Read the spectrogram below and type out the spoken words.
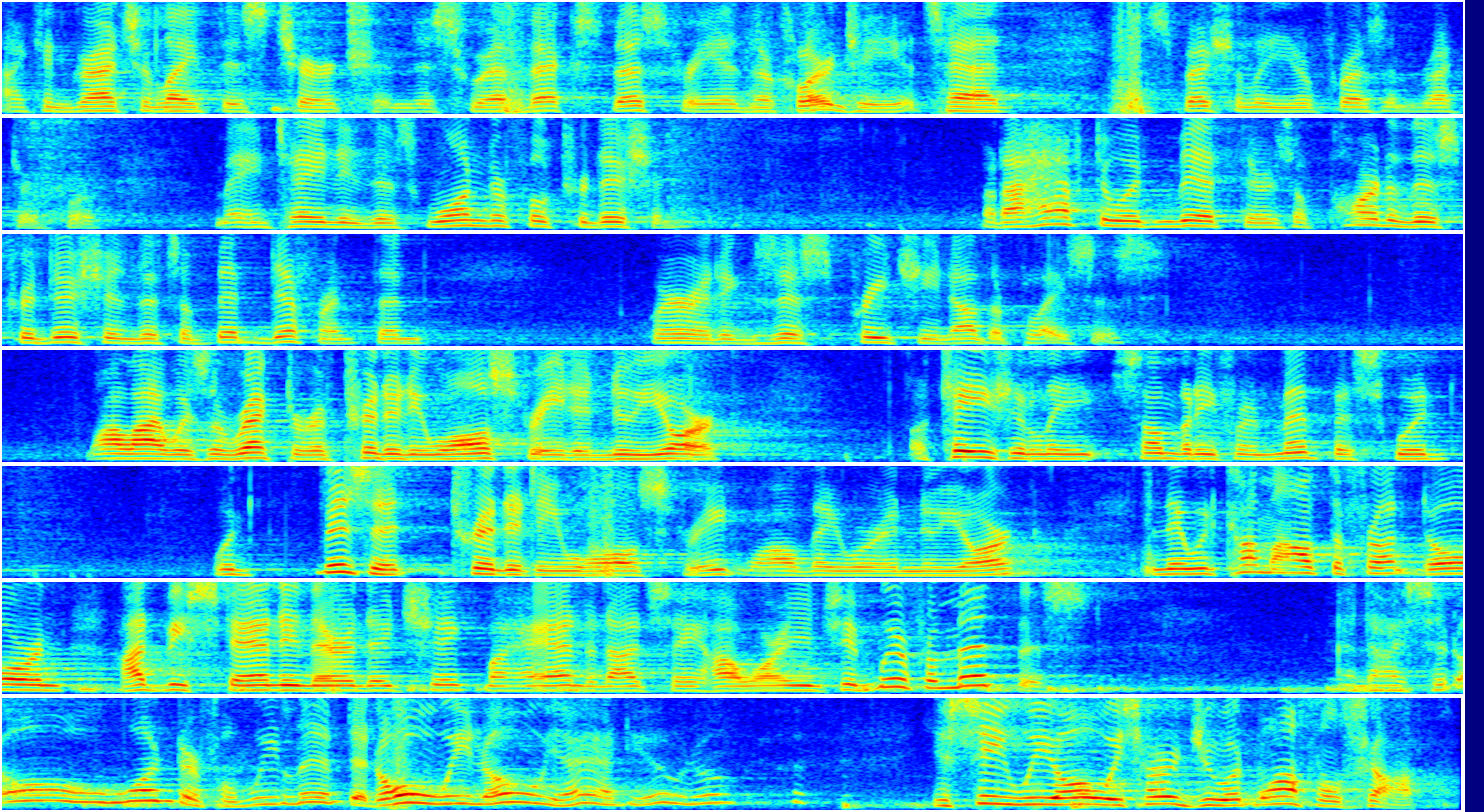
I congratulate this church and this vestry and the clergy it's had, especially your present rector, for maintaining this wonderful tradition. But I have to admit, there's a part of this tradition that's a bit different than where it exists preaching other places. While I was the rector of Trinity Wall Street in New York, occasionally somebody from Memphis would, would visit Trinity Wall Street while they were in New York. And they would come out the front door, and I'd be standing there, and they'd shake my hand, and I'd say, How are you? And she'd, We're from Memphis. And I said, Oh, wonderful. We lived it. Oh, we know you you know. You see, we always heard you at Waffle Shop.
